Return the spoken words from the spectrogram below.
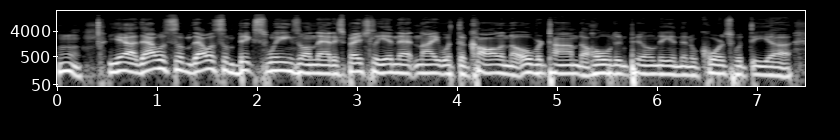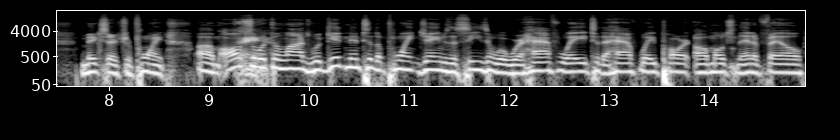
Hmm. Yeah, that was some that was some big swings on that, especially in that night with the call and the overtime, the holding penalty, and then of course with the uh, mixed extra point. Um, also Damn. with the lines, we're getting into the point, James, the season where we're halfway to the halfway part almost in the NFL.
